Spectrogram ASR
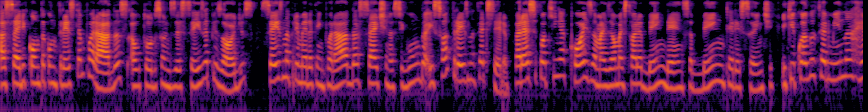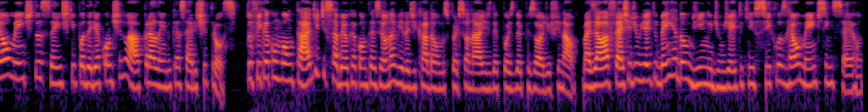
A série conta com três temporadas, ao todo são 16 episódios, seis na primeira temporada, sete na segunda e só três na terceira. Parece pouquinha coisa, mas é uma história bem densa, bem interessante e que quando termina realmente tu sente que poderia continuar para além do que a série te trouxe. Tu fica com vontade de saber o que aconteceu na vida de cada um dos personagens depois do episódio final, mas ela fecha de um jeito bem redondinho, de um jeito que os ciclos realmente se encerram.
